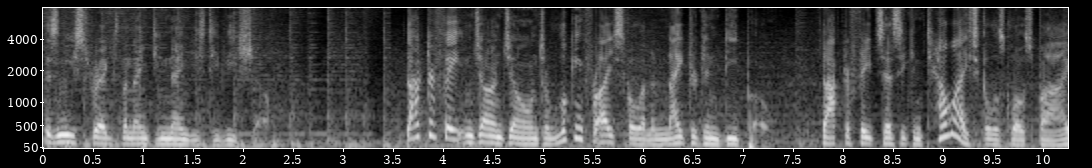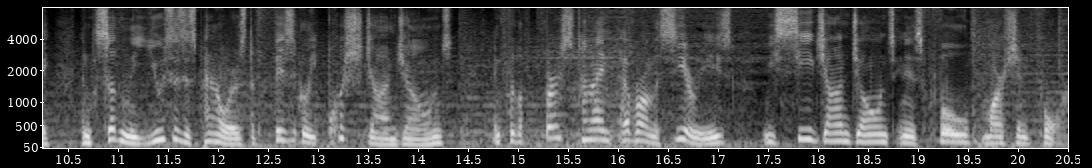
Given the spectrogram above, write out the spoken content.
is an Easter egg to the 1990s TV show. Dr. Fate and John Jones are looking for Icicle at a nitrogen depot. Dr. Fate says he can tell Icicle is close by and suddenly uses his powers to physically push John J'onzz, and for the first time ever on the series, we see John Jones in his full Martian form.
